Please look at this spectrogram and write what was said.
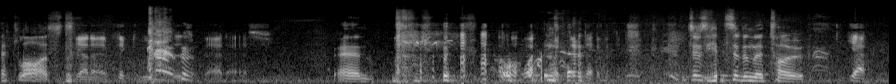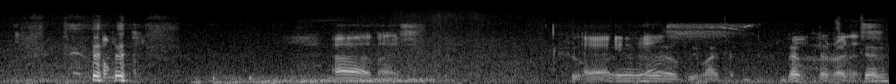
At last. Yeah, no, inflict wounds is badass. And One point of damage. just hits it in the toe. Yeah. Bonk. Oh, nice. Cool. Uh, anything that'll else? be my turn. Nope, Roll- that's roll my this. turn.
